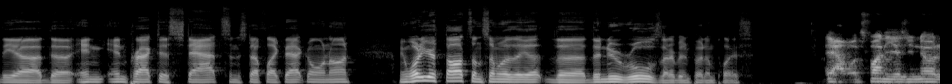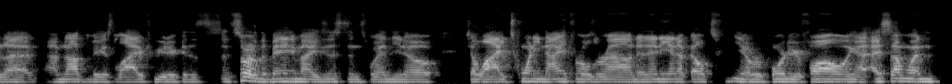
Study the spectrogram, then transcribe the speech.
the uh the in in practice stats and stuff like that going on. Mean, what are your thoughts on some of the the the new rules that have been put in place? Yeah, well, it's funny as you noted. I I'm not the biggest live tweeter because it's it's sort of the bane of my existence when you know July 29th rolls around and any NFL you know reporter you're following. I, I someone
